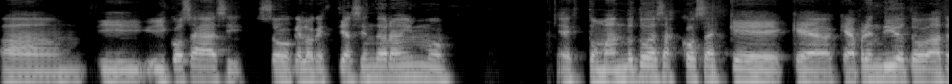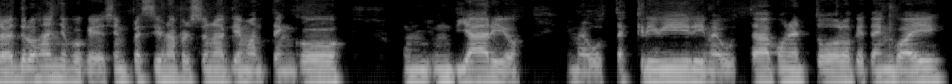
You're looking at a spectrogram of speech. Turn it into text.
um, y, cosas así. So, que lo que estoy haciendo ahora mismo es tomando todas esas cosas que, que, he aprendido a través de los años, porque yo siempre he sido una persona que mantengo un, diario y me gusta escribir y me gusta poner todo lo que tengo ahí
